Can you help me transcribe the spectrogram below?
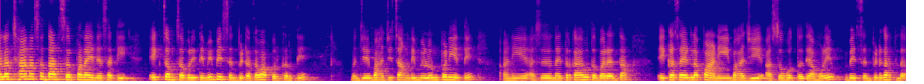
तर छान असा दाटसरपणा येण्यासाठी एक चमचाभर इथे मी बेसन पिठाचा वापर करते. म्हणजे भाजी चांगली मिळून पण येते आणि असं नाहीतर काय होतं बऱ्याचदा एका साईडला पाणी भाजी असं होतं त्यामुळे बेसन पीठ घातलं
